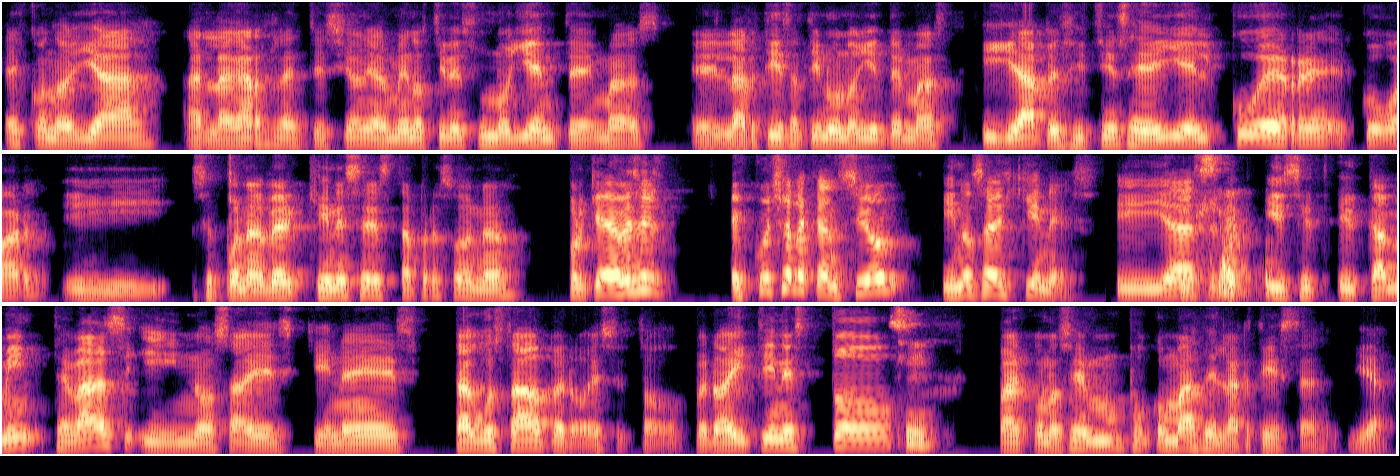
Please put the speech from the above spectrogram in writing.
es cuando ya le agarras la atención y al menos tienes un oyente más, el artista tiene un oyente más, y ya, pues si tienes ahí el QR, el QR, y se pone a ver quién es esta persona, porque a veces escucha la canción y no sabes quién es, y ya y, si, te vas y no sabes quién es, te ha gustado, pero eso es todo, pero ahí tienes todo sí para conocer un poco más del artista, ya.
